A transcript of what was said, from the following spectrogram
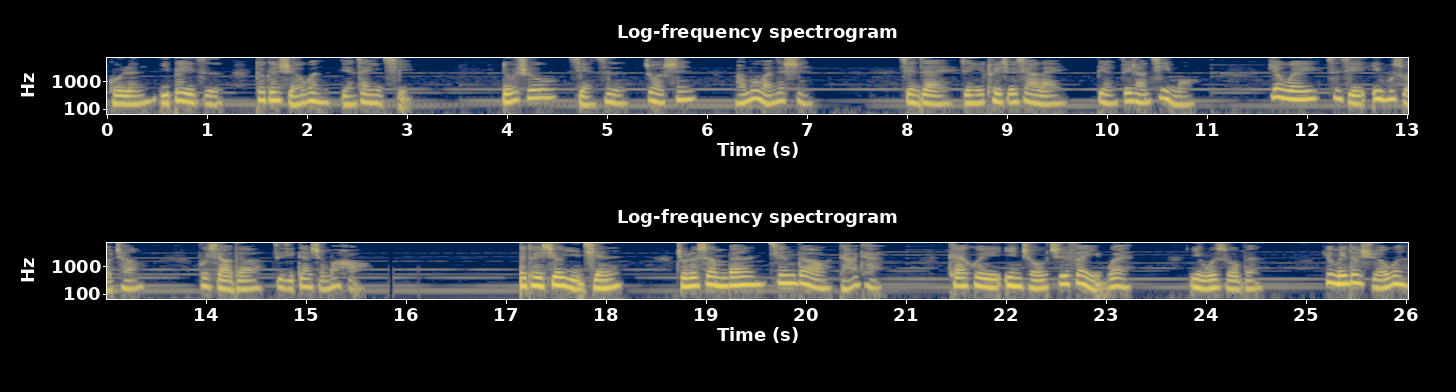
古人一辈子都跟学问连在一起。读书、写字、作诗，忙不完的事。现在人一退休下来，便非常寂寞，认为自己一无所长，不晓得自己干什么好。在退休以前，除了上班、签到、打卡、开会、应酬、吃饭以外，一无所本，又没得学问，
